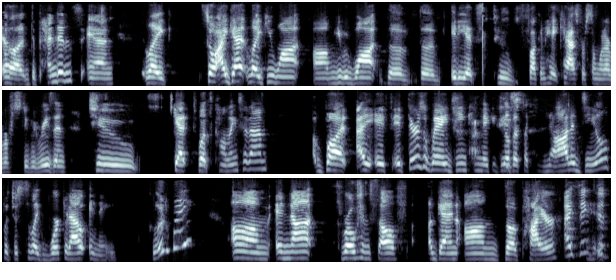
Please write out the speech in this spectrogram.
uh dependence and like. So I get like you want um you would want the the idiots who fucking hate Cass for some whatever stupid reason to get what's coming to them but I, if if there's a way Dean can make a deal that's like not a deal, but just to like work it out in a good way, um, and not throw himself again on the pyre. I think that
